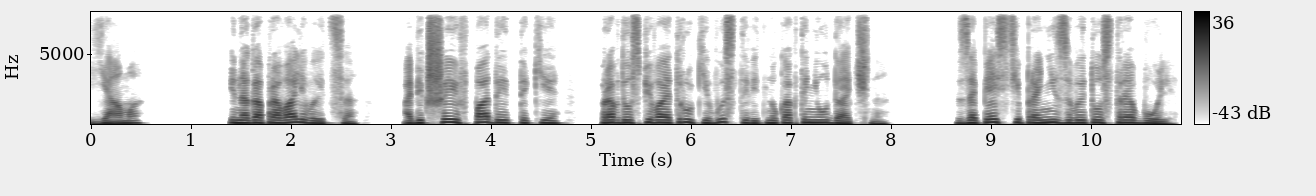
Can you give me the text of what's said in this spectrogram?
яма. И нога проваливается, а Бекшеев падает таки, правда успевает руки выставить, но как-то неудачно. Запястье пронизывает острая боль.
